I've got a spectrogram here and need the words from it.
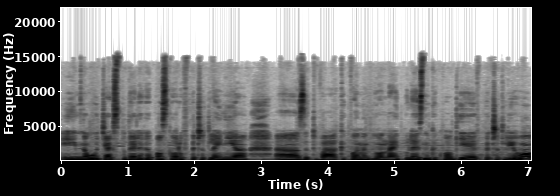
и много от тях споделяха по-скоро впечатления а, за това какво им е било най-полезно, какво ги е впечатлило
